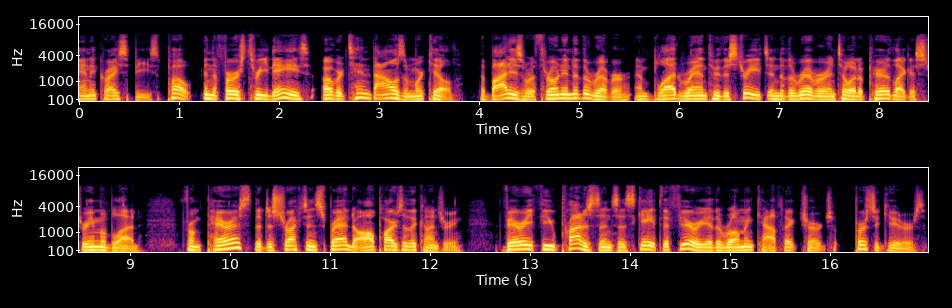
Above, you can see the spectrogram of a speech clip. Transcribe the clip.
Antichrist beast Pope. In the first three days, over 10,000 were killed. The bodies were thrown into the river, and blood ran through the streets into the river until it appeared like a stream of blood. From Paris, the destruction spread to all parts of the country. Very few Protestants escaped the fury of the Roman Catholic Church persecutors.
